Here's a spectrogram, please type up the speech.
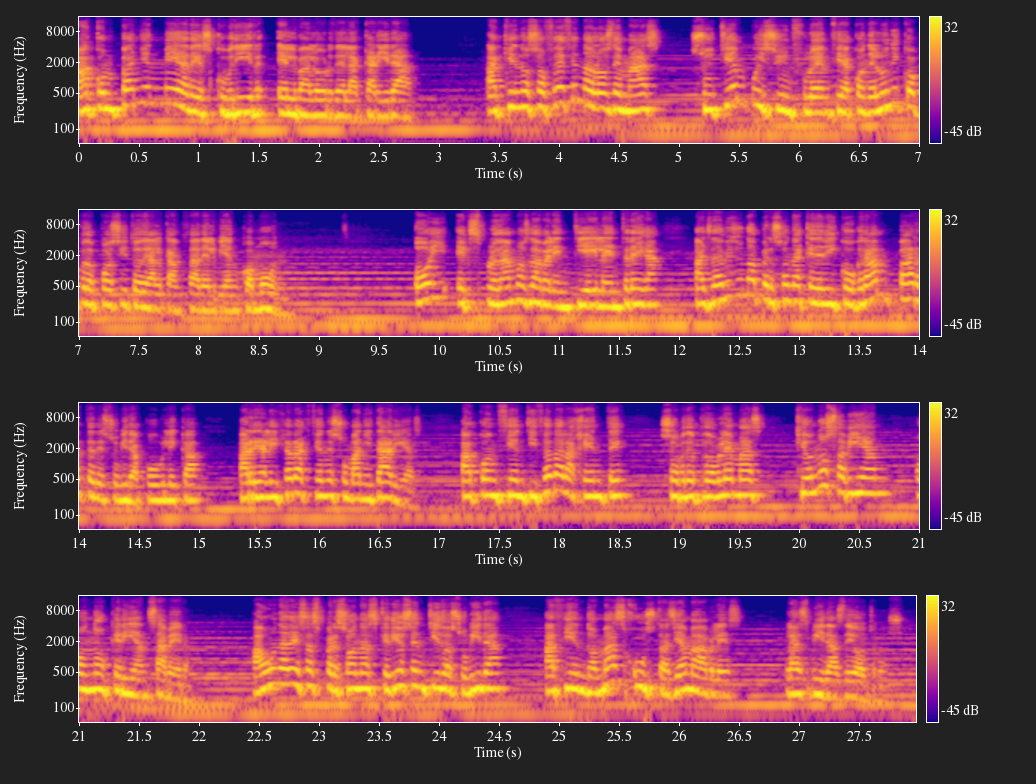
Acompáñenme a descubrir el valor de la caridad, a quienes ofrecen a los demás su tiempo y su influencia con el único propósito de alcanzar el bien común. Hoy exploramos la valentía y la entrega a través de una persona que dedicó gran parte de su vida pública a realizar acciones humanitarias, a concientizar a la gente sobre problemas que o no sabían o no querían saber. A una de esas personas que dio sentido a su vida haciendo más justas y amables las vidas de otros.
